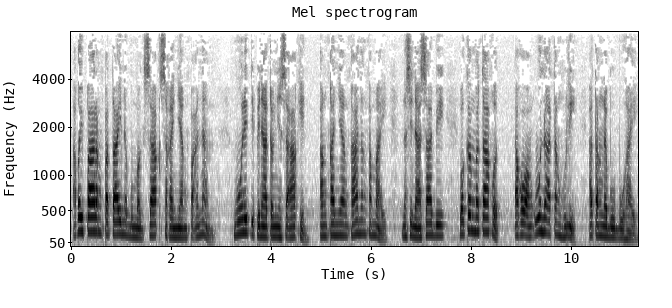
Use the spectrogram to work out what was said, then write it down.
ako'y parang patay na bumagsak sa kanyang paanan, ngunit ipinatong niya sa akin, ang kanyang kanang kamay na sinasabi, Huwag kang matakot, ako ang una at ang huli at ang nabubuhay.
